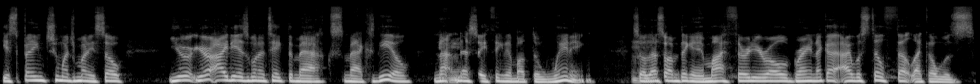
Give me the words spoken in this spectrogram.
You're spending too much money. So your your idea is going to take the max max deal, not mm-hmm. necessarily thinking about the winning. So mm-hmm. that's what I'm thinking. In my 30 year old brain, like I, I, was still felt like I was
